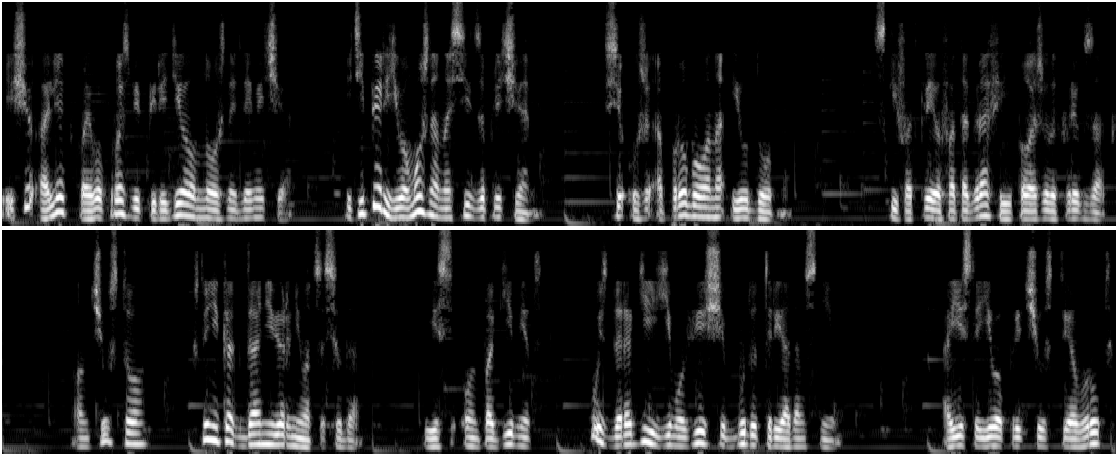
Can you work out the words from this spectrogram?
Еще Олег по его просьбе переделал ножны для меча, и теперь его можно носить за плечами. Все уже опробовано и удобно. Скиф отклеил фотографии и положил их в рюкзак. Он чувствовал, что никогда не вернется сюда. Если он погибнет, пусть дорогие ему вещи будут рядом с ним. А если его предчувствия врут,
